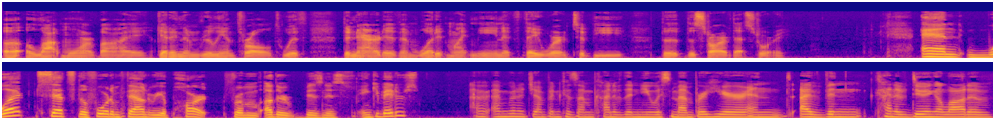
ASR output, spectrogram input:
a, a, lot more by getting them really enthralled with the narrative and what it might mean if they were to be the the star of that story and what sets the fordham foundry apart from other business incubators i'm going to jump in because i'm kind of the newest member here and i've been kind of doing a lot of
